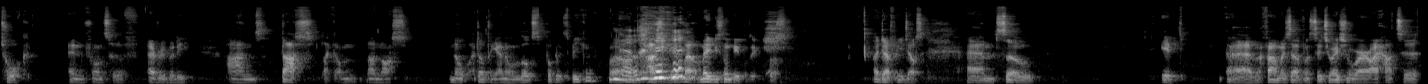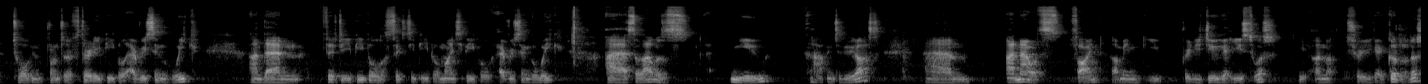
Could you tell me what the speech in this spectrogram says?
talk in front of everybody, and that like I'm, I'm not no I don't think anyone loves public speaking. Well, No. actually, well maybe some people do, but I definitely don't. Um, so it uh, I found myself in a situation where I had to talk in front of 30 people every single week, and then 50 people, 60 people, 90 people every single week. Uh, so that was new, having to do that. Um, and now it's fine. I mean, you really do get used to it. I'm not sure you get good at it,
